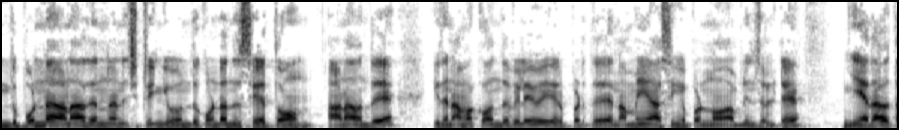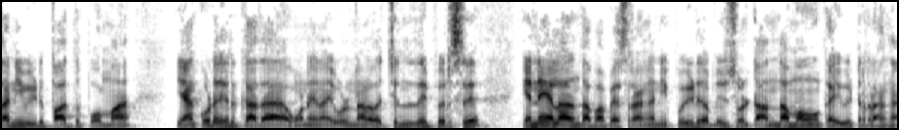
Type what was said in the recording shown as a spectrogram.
இந்த பொண்ணை அனாதைன்னு நினச்சிட்டு இங்கே வந்து கொண்டாந்து சேர்த்தோம். ஆனால் வந்து இது நமக்கு வந்து விளைவை ஏற்படுது நம்ம ஏன் அசிங்கப்படணும் அப்படின்னு சொல்லிட்டு நீ ஏதாவது தனி வீடு பார்த்து போமா என் கூட இருக்காத. உன்னை நான் இவ்வளோ நாள் வச்சுருந்ததே பெருசு. என்னை எல்லாரும் தப்பாக பேசுகிறாங்க நீ போயிடு அப்படின்னு சொல்லிட்டு அந்த அம்மாவும் கைவிட்டுறாங்க.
